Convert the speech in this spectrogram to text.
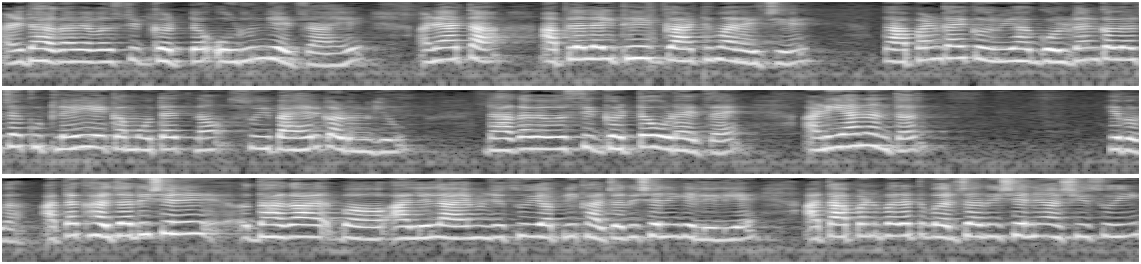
आणि धागा व्यवस्थित घट्ट ओढून घ्यायचा आहे. आणि आता आपल्याला इथे एक गाठ मारायची आहे. तर आपण काय करू ह्या गोल्डन कलरच्या कुठल्याही एका मोत्यातनं सुई बाहेर काढून घेऊ. धागा व्यवस्थित घट्ट ओढायचा आहे. आणि यानंतर हे बघा आता खालच्या दिशेने धागा ब, आलेला आहे म्हणजे सुई आपली खालच्या दिशेने गेलेली आहे. आता आपण परत वरच्या दिशेने अशी सुई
